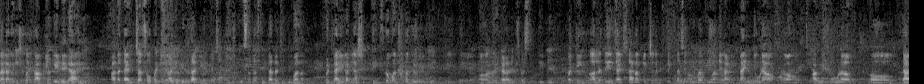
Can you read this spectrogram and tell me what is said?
कलाकारासोबत काम मी केलेलं आहे. आता त्यांच्यासोबत आणि फिरत आहे. त्याच्यामध्ये दिसत असतील कदाचित तुम्हाला. पण काही काही अशी किती लोकांसोबत गेलेली असते पण ती आलं ते त्याला प्रेक्षकांनी click नसेल किंवा ते नाही एवढ्या आम्ही तेवढं त्या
